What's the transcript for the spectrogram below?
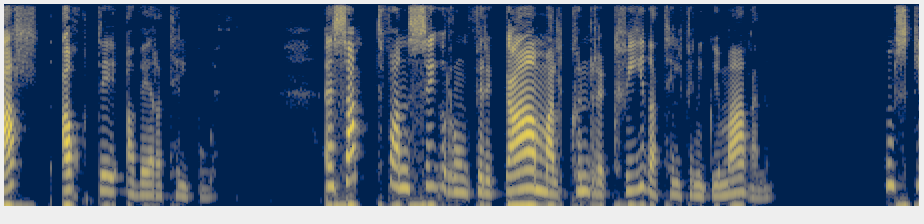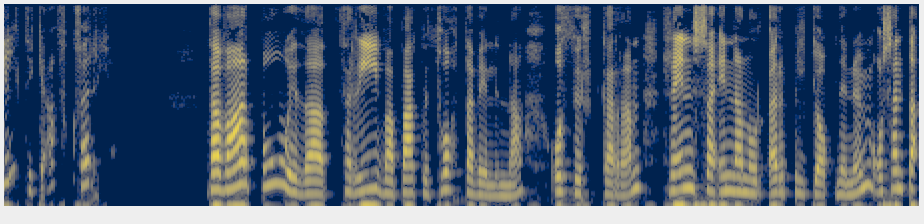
Allt átti að vera tilbúið. En samt fann Sigrún fyrir gamal kunri kvíðatilfinningu í maganum. Hún skildi ekki af hverju. Það var búið að þrýfa bak við þvóttavelina og þurkaran, reynsa innan úr örbilgjófninum og senda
